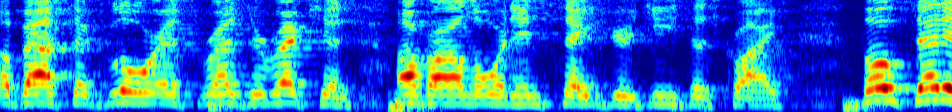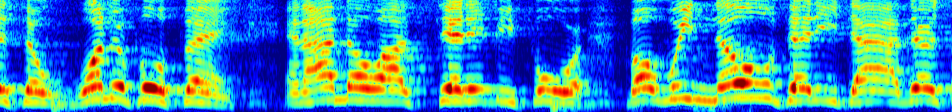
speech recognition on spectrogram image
about the glorious resurrection of our Lord and Savior Jesus Christ. Folks, that is a wonderful thing. And I know I've said it before, but we know that He died. There's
